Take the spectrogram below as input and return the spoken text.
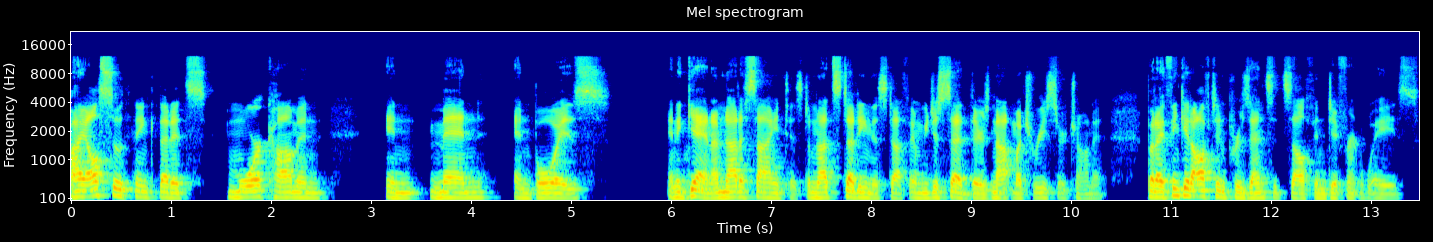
I also think that it's more common in men and boys. And again, I'm not a scientist, I'm not studying this stuff. And we just said there's not much research on it, but I think it often presents itself in different ways.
